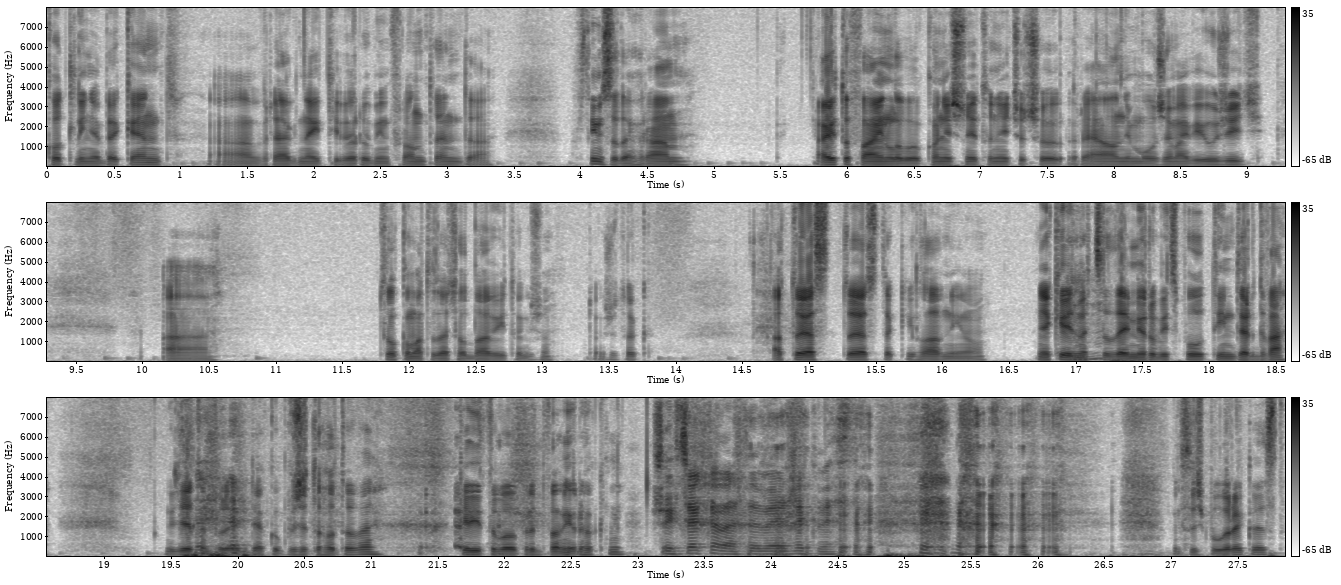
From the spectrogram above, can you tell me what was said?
Kotline backend a v React Native robím frontend a s tým sa tak hrám. A je to fajn, lebo konečne je to niečo, čo reálne môžem aj využiť a celkom ma to zatiaľ baví, takže, takže tak. A to je, to je taký hlavný, no. Niekedy mm-hmm. sme mhm. chceli aj my robiť spolu Tinder 2. Kde je ten projekt, Jakub? Už je to hotové? Kedy to bolo pred dvomi rokmi? Však čaká na tebe request. Myslíš pull request?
